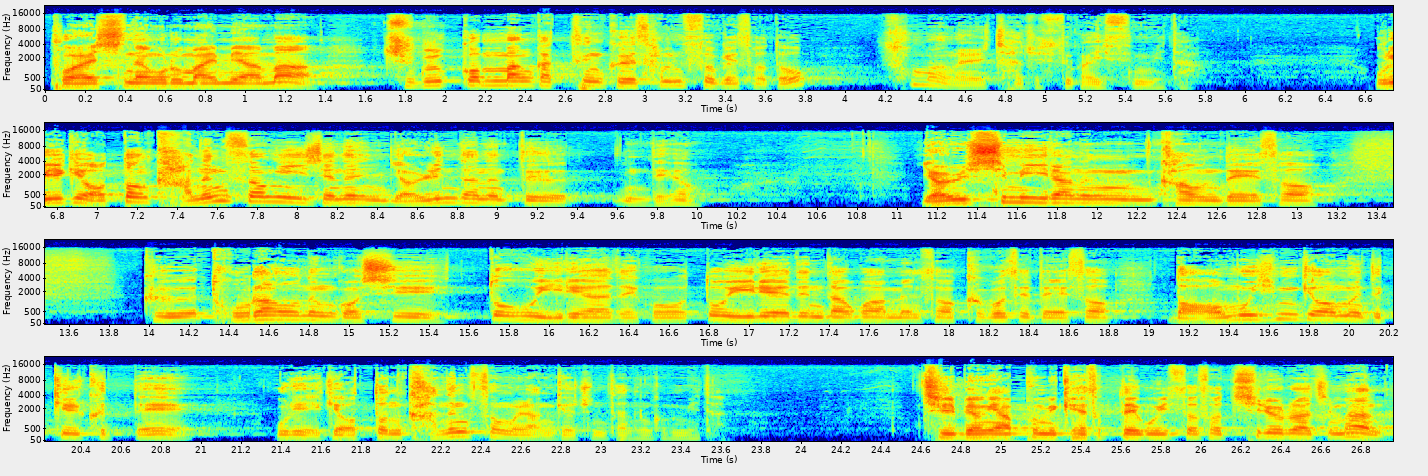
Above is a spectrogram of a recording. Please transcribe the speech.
부활 신앙으로 말미암아 죽을 것만 같은 그 삶 속에서도 소망을 찾을 수가 있습니다. 우리에게 어떤 가능성이 이제는 열린다는 뜻인데요. 열심히 일하는 가운데에서 그 돌아오는 것이 또 일해야 되고 또 일해야 된다고 하면서 그것에 대해서 너무 힘겨움을 느낄 그때 우리에게 어떤 가능성을 안겨준다는 겁니다. 질병의 아픔이 계속되고 있어서 치료를 하지만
